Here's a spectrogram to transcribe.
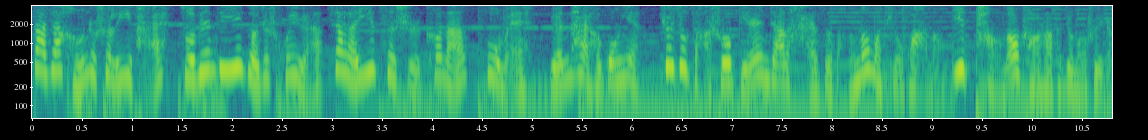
大家横着睡了一排，左边第一个就是灰原，下来依次是柯南、步美、元太和光彦。这就咋说别人家的孩子咋都那么听话呢？一躺到床上他就能睡着，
